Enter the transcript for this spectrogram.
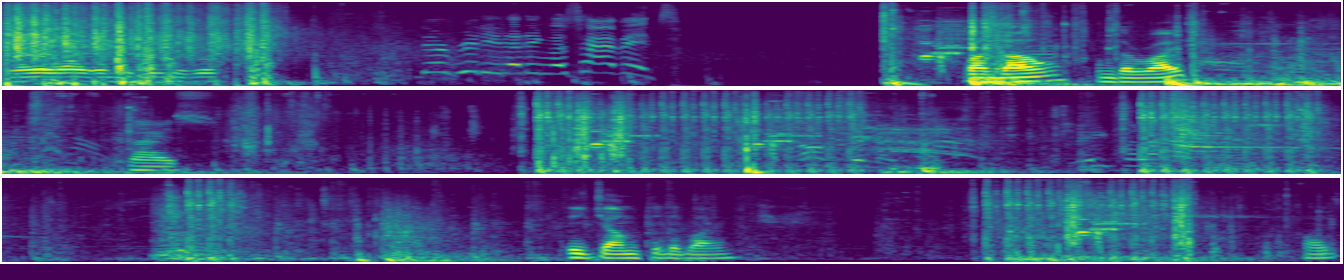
Another one went between the roof. They're really letting us have it. one down on the right. Nice. They jump to the buy. Right.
